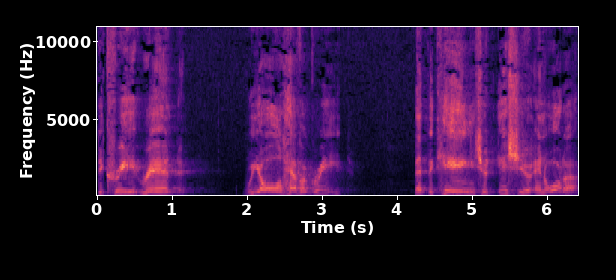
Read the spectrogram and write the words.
decree read, We all have agreed that the king should issue an order,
